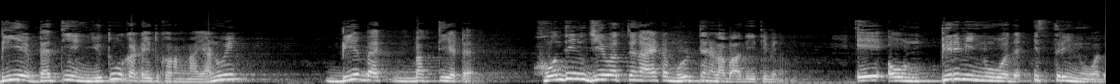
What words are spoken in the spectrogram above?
බිය බැතියෙන් යුතුව කටයුතු කරන්න යනුවෙන් බිය භක්තියට හොඳින් ජීවත් වෙන අයට මුල් තැන ලබා දී තිබෙනවා. ඒ ඔවුන් පිරිමින් වූවද ස්ත්‍රීන් වූවද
